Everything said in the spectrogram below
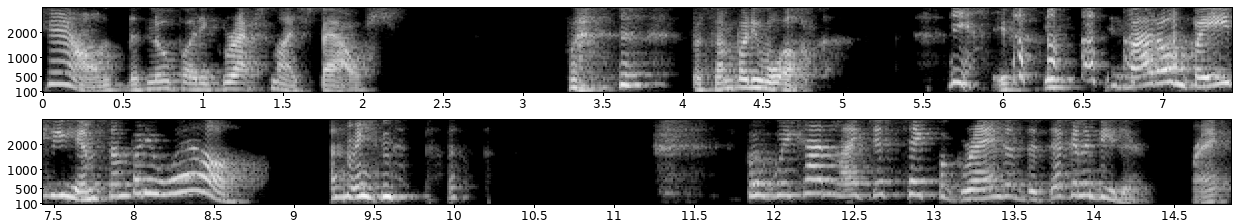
count that nobody grabs my spouse, but, but somebody will. Yeah. if, if, if I don't baby him, somebody will. I mean, but we kind of like just take for granted that they're going to be there, right?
